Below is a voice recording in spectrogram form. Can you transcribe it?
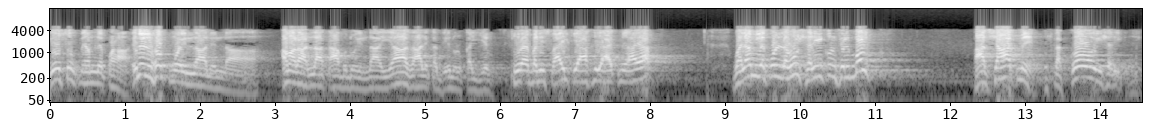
यूसुफ में हमने पढ़ा इन हुक्म हमारा अल्लाह ताबुद या का दीन सूर्य बनी इसराइल की आखिरी आयत में आया, वलम यकुल लहू शरीकुल फिल मुल्क, बादशाहत में उसका कोई शरीक नहीं।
